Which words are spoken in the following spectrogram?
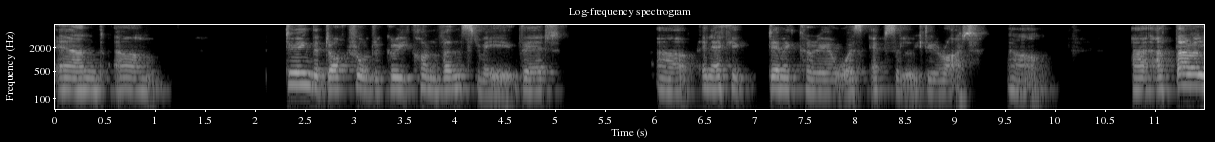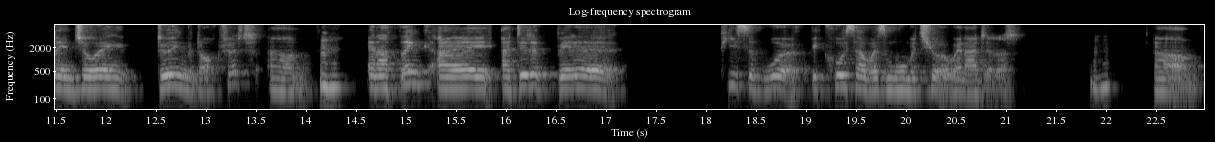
and um, doing the doctoral degree convinced me that uh, an academic career was absolutely right. Um, I, I, thoroughly enjoy doing the doctorate. Um, mm-hmm. And I think I, I did a better piece of work because I was more mature when I did it. Mm-hmm. Um,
